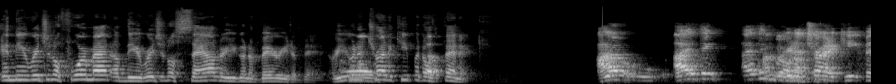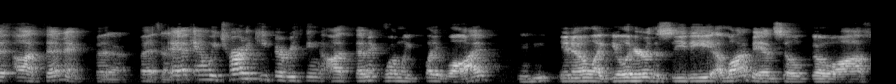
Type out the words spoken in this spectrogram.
in the original format of the original sound, or are you going to vary it a bit? Or are you going Oh. to try to keep it uh, authentic? I I think I think I'm we're going going to try to keep it authentic, but Yeah, but exactly. and, and we try to keep everything authentic when we play live. Mm-hmm. You know, like you'll hear the CD. A lot of bands will go off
